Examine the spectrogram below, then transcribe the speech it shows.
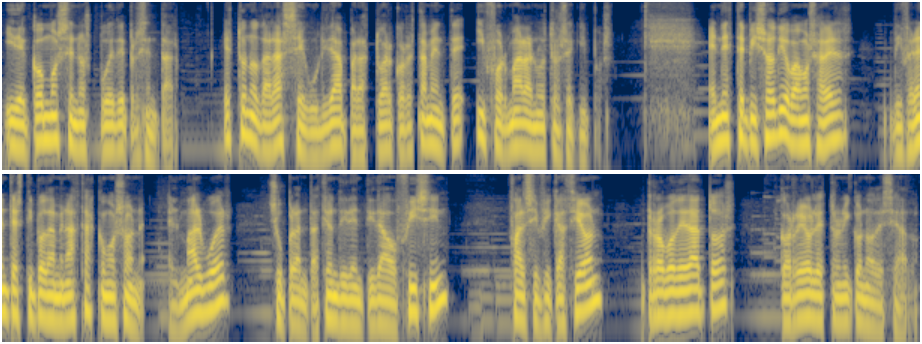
y de cómo se nos puede presentar. Esto nos dará seguridad para actuar correctamente y formar a nuestros equipos. En este episodio vamos a ver diferentes tipos de amenazas como son el malware, suplantación de identidad o phishing, falsificación, robo de datos, correo electrónico no deseado.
